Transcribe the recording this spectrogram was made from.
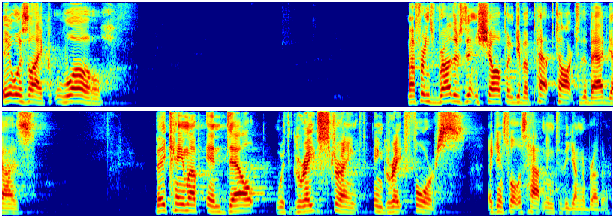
It was like, whoa. My friend's brothers didn't show up and give a pep talk to the bad guys. They came up and dealt with great strength and great force against what was happening to the younger brother.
